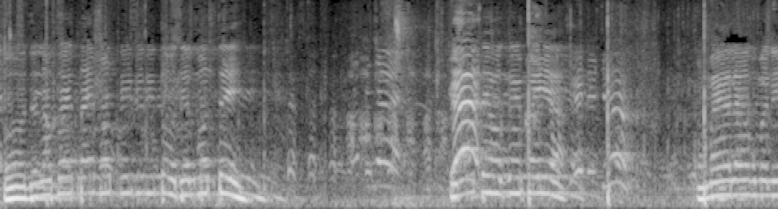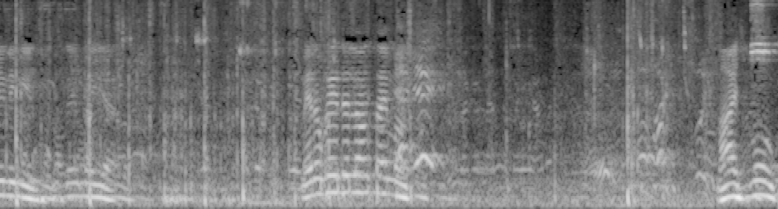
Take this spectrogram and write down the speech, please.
Oh, dalawa pa yung time out dito dito, Del Monte. Del Monte, huwag kayo pahiya. Mamaya lang ako maniningil. Huwag kayo. Meron kayo dalawang time out. Nice move.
